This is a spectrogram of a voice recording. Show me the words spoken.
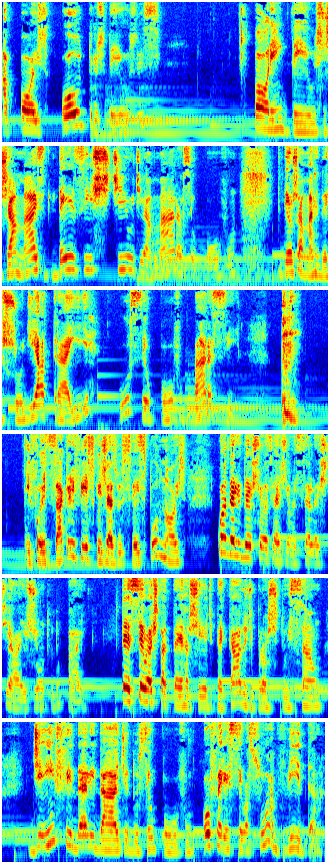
após outros deuses, porém Deus jamais desistiu de amar ao seu povo, Deus jamais deixou de atrair o seu povo para si. E foi esse sacrifício que Jesus fez por nós quando ele deixou as regiões celestiais junto do Pai. Teceu esta terra cheia de pecado, de prostituição, de infidelidade do seu povo, ofereceu a sua vida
